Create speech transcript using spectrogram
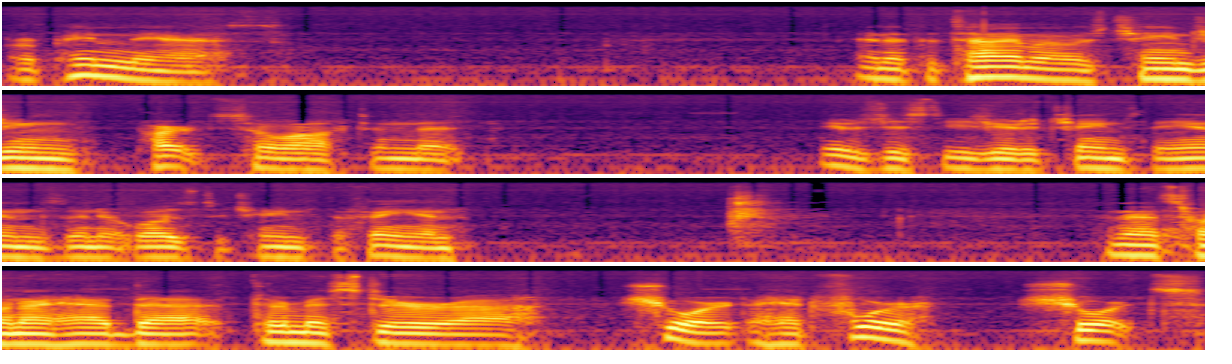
are a pain in the ass. And at the time I was changing parts so often that it was just easier to change the ends than it was to change the fan. And that's when I had that thermistor uh, short. I had four shorts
